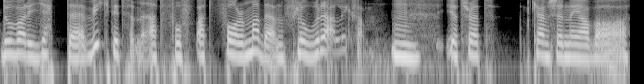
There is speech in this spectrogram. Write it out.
då var det jätteviktigt för mig att, få, att forma den flora. Liksom. Mm. Jag tror att kanske när jag var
